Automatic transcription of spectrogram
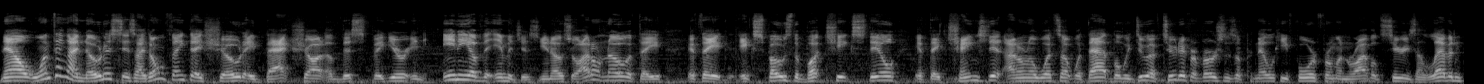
Now, one thing I noticed is I don't think they showed a back shot of this figure in any of the images, you know, so I don't know if they if they exposed the butt cheek still, if they changed it, I don't know what's up with that, but we do have two different versions of Penelope Ford from Unrivaled Series 11.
